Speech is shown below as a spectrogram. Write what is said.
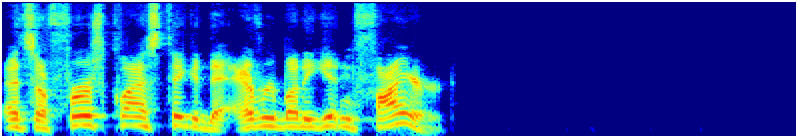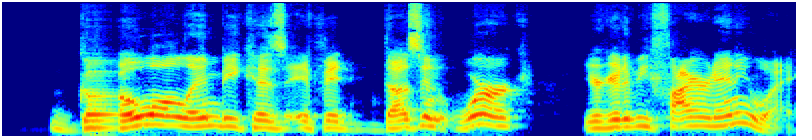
That's a first class ticket to everybody getting fired. Go all in because if it doesn't work, you're going to be fired anyway.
